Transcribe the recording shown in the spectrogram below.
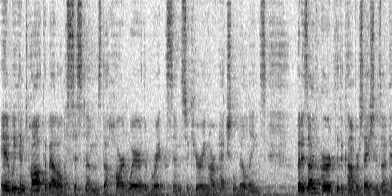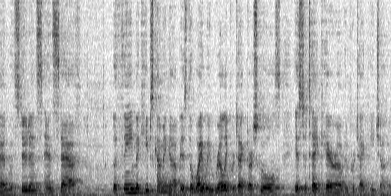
And we can talk about all the systems, the hardware, the bricks, and securing our actual buildings. But as I've heard through the conversations I've had with students and staff, the theme that keeps coming up is the way we really protect our schools is to take care of and protect each other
